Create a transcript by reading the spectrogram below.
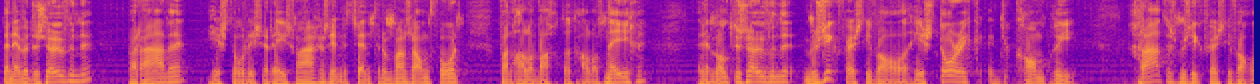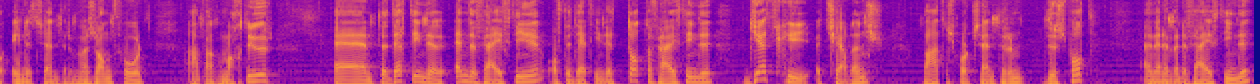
Dan hebben we de zevende parade historische racewagens in het centrum van Zandvoort. Van half acht tot half negen. Dan hebben we ook de zevende muziekfestival Historic Grand Prix. Gratis muziekfestival in het centrum van Zandvoort. aanvang om 8 uur. En de 13e en de 15e, of de 13e tot de 15e... Jetski Challenge, watersportcentrum De Spot. En dan hebben we de 15e,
